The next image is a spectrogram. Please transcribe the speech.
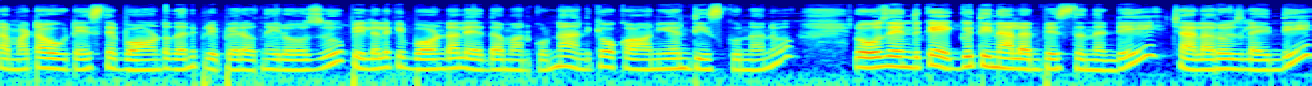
టమాటా ఒకటి వేస్తే బాగుంటుందని ప్రిపేర్ అవుతుంది ఈరోజు పిల్లలకి బోండాలు వేద్దాం అనుకుంటున్నాను అందుకే ఒక ఆనియన్ తీసుకున్నాను. రోజు ఎందుకు ఎగ్ తినాలనిపిస్తుందండి. చాలా రోజులైంది.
